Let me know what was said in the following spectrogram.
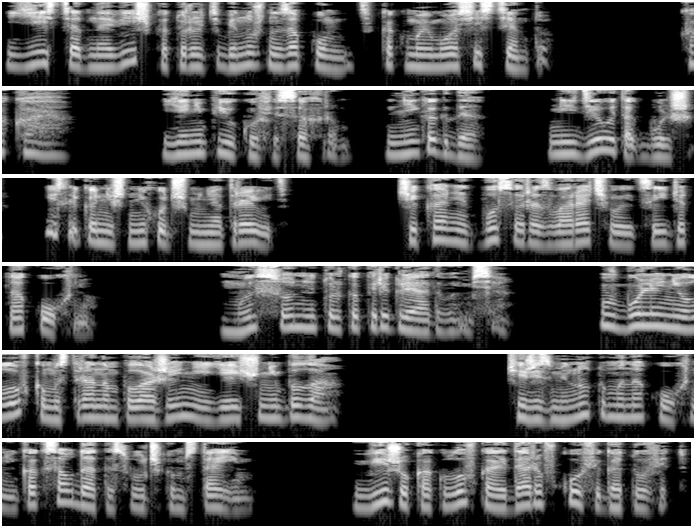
есть одна вещь, которую тебе нужно запомнить, как моему ассистенту. Какая? Я не пью кофе с сахаром. Никогда. Не делай так больше, если, конечно, не хочешь меня отравить. Чеканит босс и разворачивается идет на кухню. Мы с Соней только переглядываемся. В более неловком и странном положении я еще не была. Через минуту мы на кухне, как солдаты с лучиком стоим. Вижу, как ловко Айдаров кофе готовит,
